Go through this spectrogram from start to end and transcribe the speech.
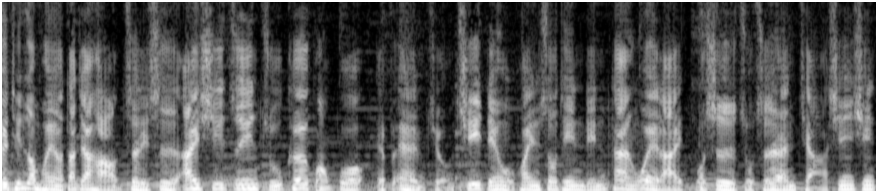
位听众朋友，大家好，这里是 IC 之音竹科广播 FM 九七点五，欢迎收听《零碳未来》，我是主持人贾欣欣。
